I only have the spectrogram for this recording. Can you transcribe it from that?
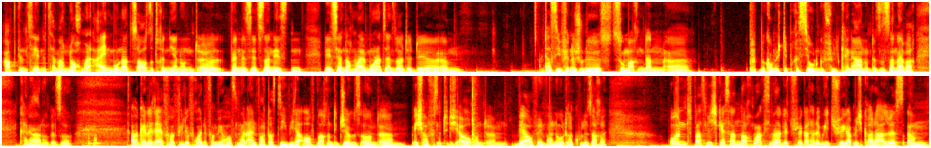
ab dem 10. Dezember nochmal einen Monat zu Hause trainieren und äh, wenn es jetzt dann nächsten, nächstes Jahr nochmal ein Monat sein sollte, der, ähm, dass die Fitnessstudios zumachen, dann äh, bekomme ich Depressionen gefühlt. Keine Ahnung. Das ist dann einfach, keine Ahnung. Also, aber generell voll viele Freunde von mir hoffen halt einfach, dass die wieder aufmachen, die Gyms. Und ähm, ich hoffe es natürlich auch. Und ähm, wäre auf jeden Fall eine ultra coole Sache. Und was mich gestern noch maximal getriggert hat, irgendwie triggert mich gerade alles. Ähm,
